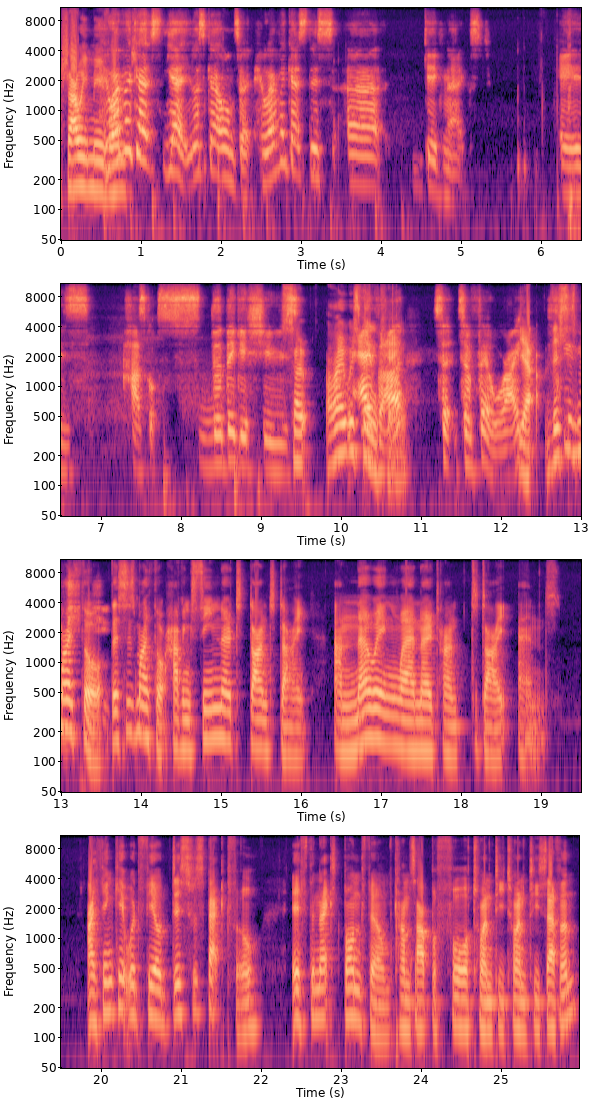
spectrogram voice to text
shall we move on? Whoever on? gets yeah, let's get on to it. Whoever gets this uh, gig next is has got s- the biggest shoes So I was ever thinking. to, to fill, right? Yeah, this is my thought. huge. This is my thought. Having seen No Time to Die and knowing where No Time to Die ends, I think it would feel disrespectful if the next Bond film comes out before 2027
